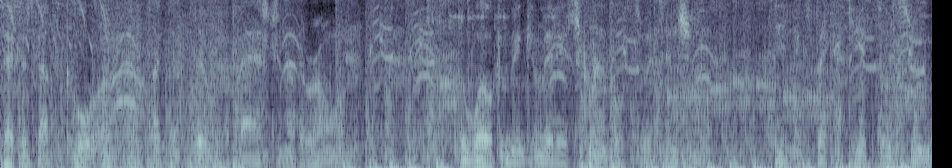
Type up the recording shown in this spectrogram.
Decker's got the core, like they're building a bastion of their own. The welcoming committee scrambles to attention. Didn't expect the kid so soon.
